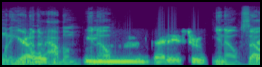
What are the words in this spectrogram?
want to hear Yeah, another well, album, you know, Mm, that is true. you know. So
